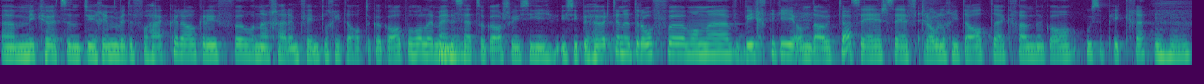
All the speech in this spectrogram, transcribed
Ähm, wir hören natürlich immer wieder von Hackerangriffen, die nachher empfindliche Daten abholen. Ich meine, mhm. es hat sogar schon unsere, unsere Behörden getroffen, wo man wichtige und auch ja. sehr, sehr vertrauliche Daten können rauspicken können.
